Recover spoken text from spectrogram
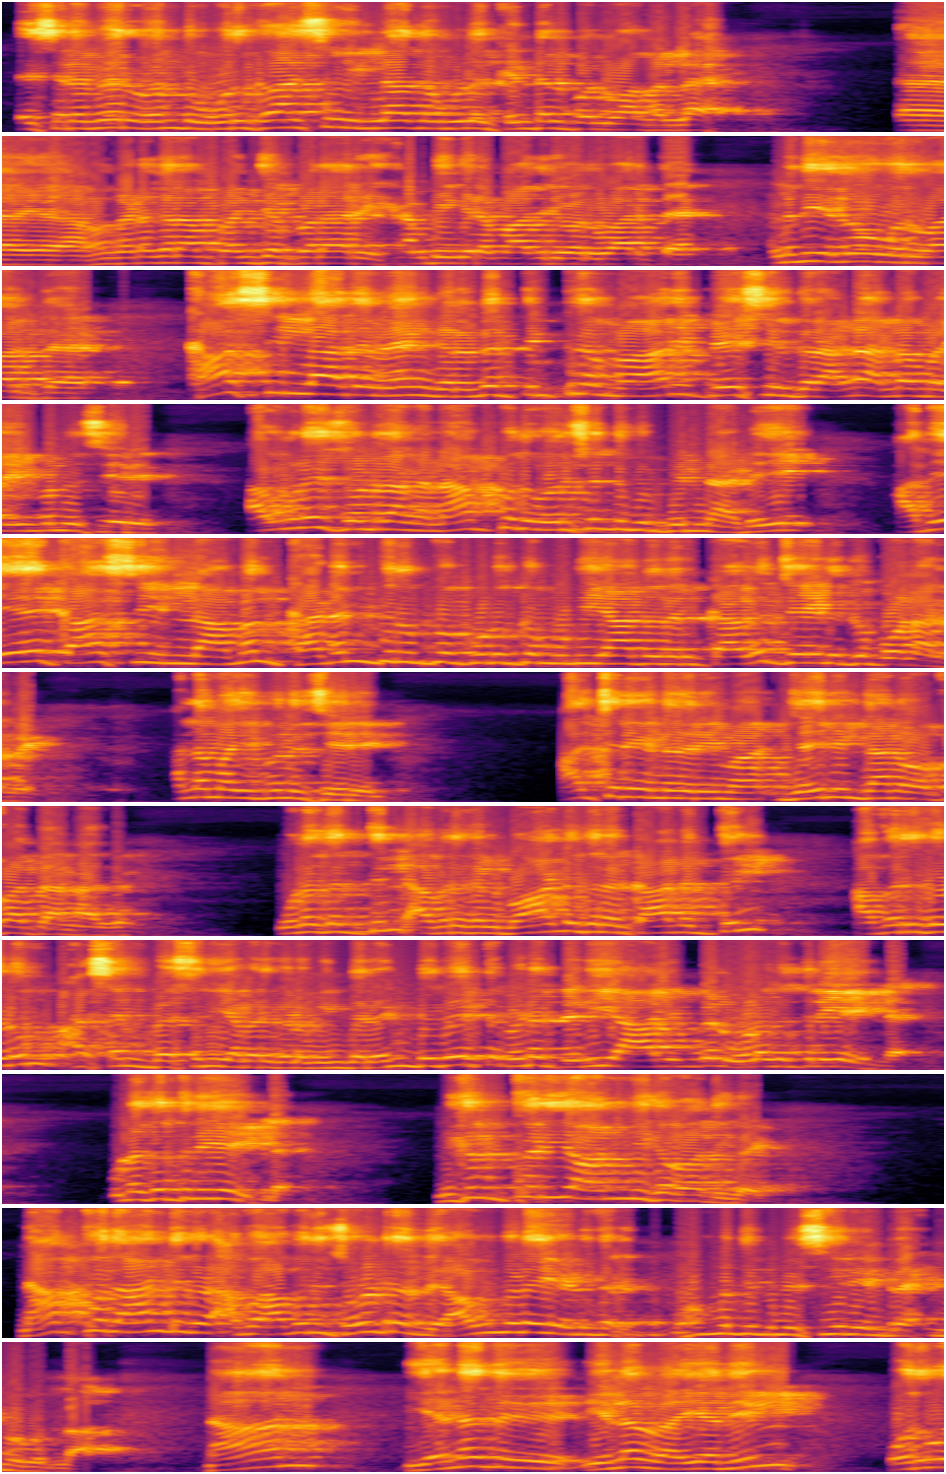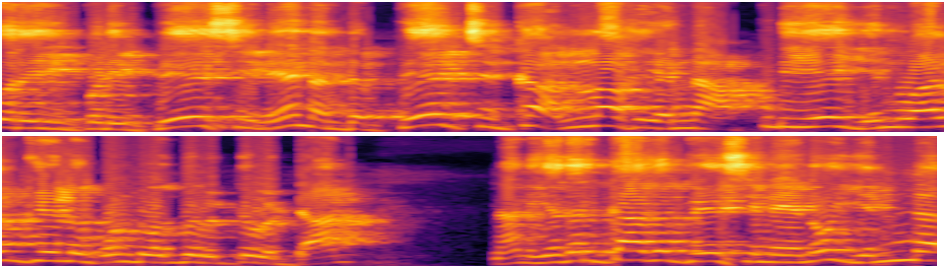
சில பேர் வந்து ஒரு காசும் இல்லாதவங்கள கிண்டல் பண்ணுவாங்கல்ல. அவங்க அவன் கிடக்குறான் பஞ்ச பராரி அப்படிங்கிற மாதிரி ஒரு வார்த்தை அல்லது ஏதோ ஒரு வார்த்தை. காசு இல்லாதவங்கிறத திட்டுற மாதிரி பேசியிருக்கிறாங்க அல்லாம இவனு சரி. அவங்களே சொல்றாங்க நாற்பது வருஷத்துக்கு பின்னாடி அதே காசு இல்லாமல் கடன் திருப்ப கொடுக்க முடியாததற்காக ஜெயிலுக்கு போனார்கள். அல்லமா இவனு சரி. ஆச்சரியம் என்ன தெரியுமா? ஜெயிலில் தானே ஒப்பாத்தானார்கள். உலகத்தில் அவர்கள் வாழுகிற காலத்தில் அவர்களும் ஹசன் பஸ்ரி அவர்களும் இந்த ரெண்டு பேர்த்தை விட பெரிய ஆளுங்கள் உலகத்திலேயே இல்லை. உலகத்திலேயே இல்லை. மிகப்பெரிய ஆன்மீகவாதிகள். நாற்பது ஆண்டுகள் அவ அவர் சொல்றது அவங்களே எழுதுறது. முகமது பின் சீர் என்ற ரஹ்மகுல்லா நான் எனது இள வயதில் ஒருவரை இப்படி பேசினேன். அந்த பேச்சுக்கு அல்லாஹ் என்ன அப்படியே என் வாழ்க்கையில கொண்டு வந்து விட்டு விட்டான். நான் எதற்காக பேசினேனோ என்ன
